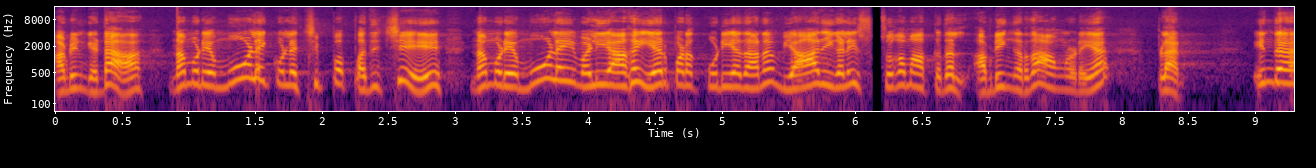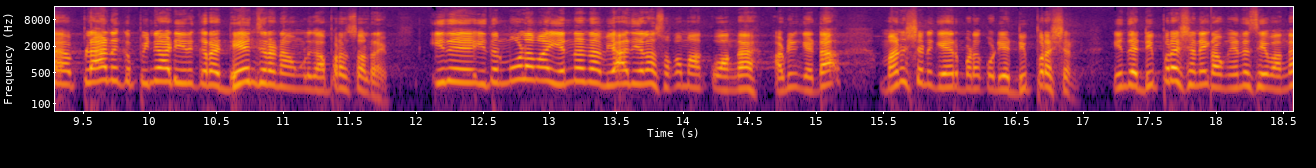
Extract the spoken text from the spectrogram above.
அப்படின்னு கேட்டால் நம்முடைய மூளைக்குள்ள சிப்பை பதிச்சு நம்முடைய மூளை வழியாக ஏற்படக்கூடியதான வியாதிகளை சுகமாக்குதல் அப்படிங்கிறது தான் அவங்களுடைய பிளான் இந்த பிளானுக்கு பின்னாடி இருக்கிற டேஞ்சரை நான் உங்களுக்கு அப்புறம் சொல்கிறேன் இது இதன் மூலமாக என்னென்ன வியாதியெல்லாம் சுகமாக்குவாங்க அப்படின்னு கேட்டால் மனுஷனுக்கு ஏற்படக்கூடிய டிப்ரெஷன் இந்த டிப்ரெஷனை அவங்க என்ன செய்வாங்க?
